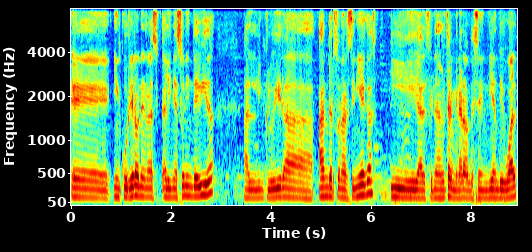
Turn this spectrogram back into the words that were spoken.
eh, incurrieron en la alineación indebida al incluir a Anderson Arciniegas y al final terminaron descendiendo igual,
